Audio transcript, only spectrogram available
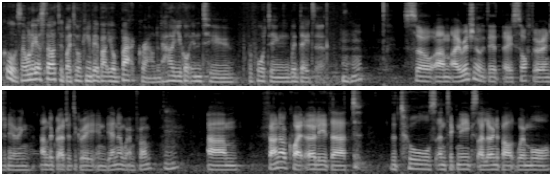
Cool. So I want to get started by talking a bit about your background and how you got into reporting with data. Mm -hmm. So um, I originally did a software engineering undergraduate degree in Vienna, where I'm from. Mm -hmm. um, found out quite early that the tools and techniques I learned about were more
